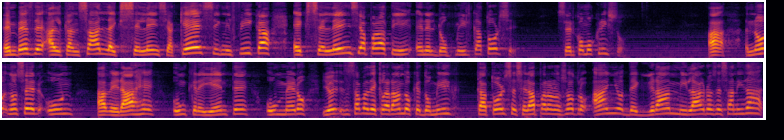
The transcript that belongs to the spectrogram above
en vez de alcanzar la excelencia. ¿Qué significa excelencia para ti en el 2014? Ser como Cristo. A no, no ser un averaje, un creyente, un mero. Yo estaba declarando que 2014 será para nosotros año de gran milagros de sanidad.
